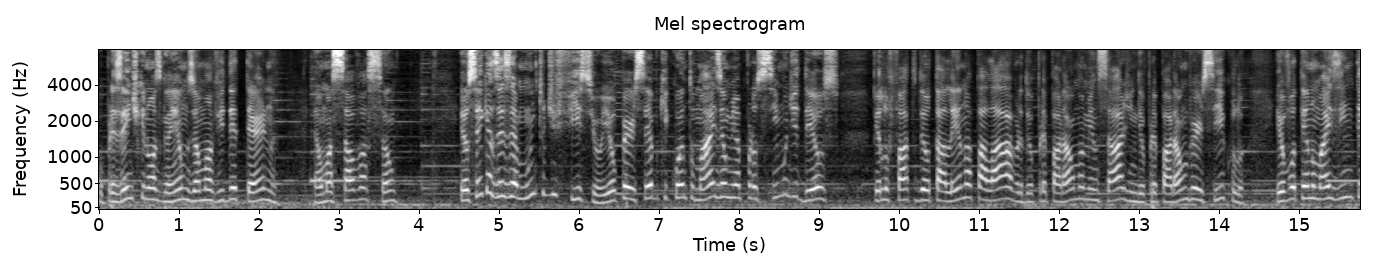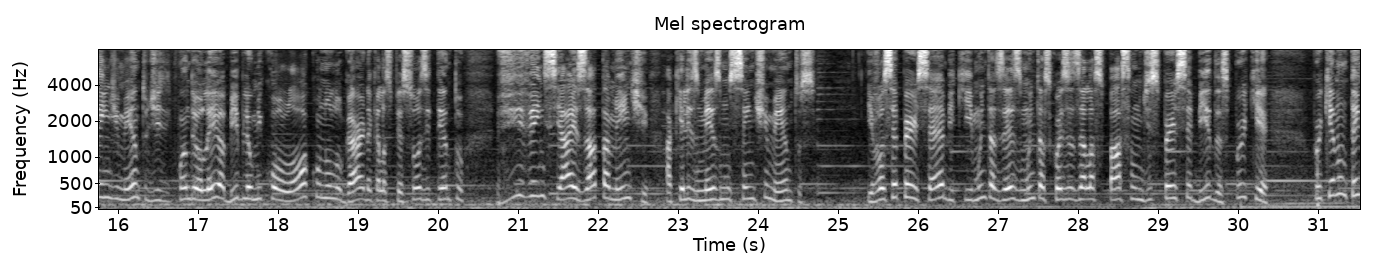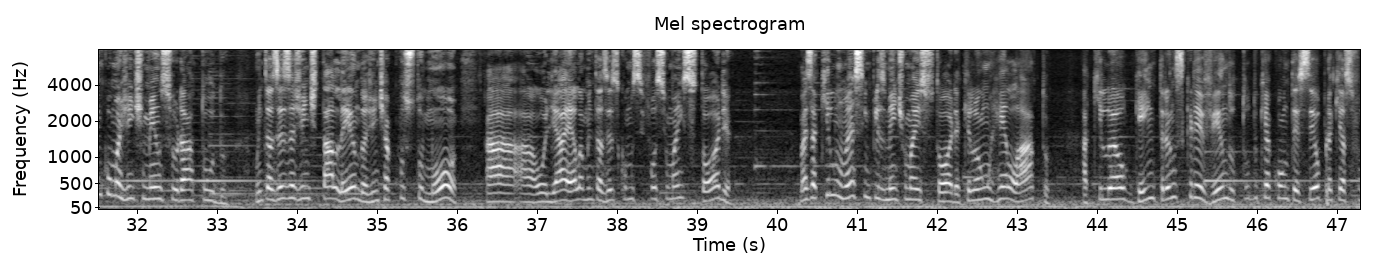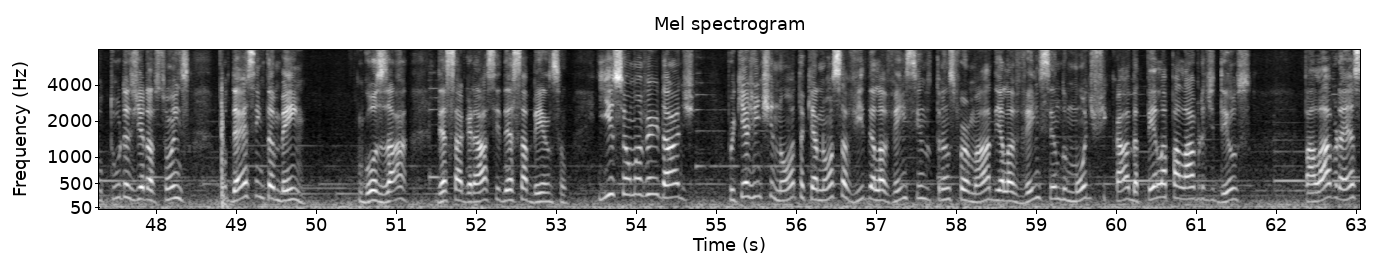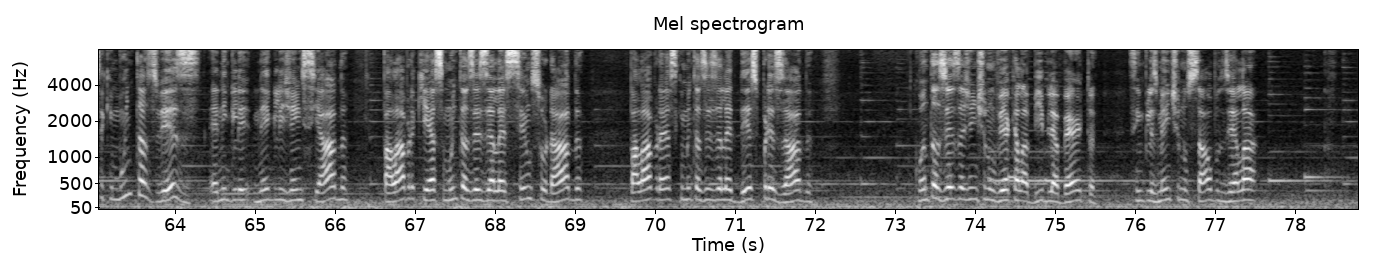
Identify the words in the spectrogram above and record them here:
O presente que nós ganhamos é uma vida eterna, é uma salvação. Eu sei que às vezes é muito difícil e eu percebo que quanto mais eu me aproximo de Deus, pelo fato de eu estar lendo a palavra, de eu preparar uma mensagem, de eu preparar um versículo, eu vou tendo mais entendimento de quando eu leio a Bíblia, eu me coloco no lugar daquelas pessoas e tento vivenciar exatamente aqueles mesmos sentimentos. E você percebe que muitas vezes muitas coisas elas passam despercebidas. Por quê? Porque não tem como a gente mensurar tudo. Muitas vezes a gente está lendo, a gente acostumou a, a olhar ela muitas vezes como se fosse uma história. Mas aquilo não é simplesmente uma história, aquilo é um relato Aquilo é alguém transcrevendo tudo o que aconteceu para que as futuras gerações pudessem também gozar dessa graça e dessa bênção. E isso é uma verdade, porque a gente nota que a nossa vida ela vem sendo transformada e ela vem sendo modificada pela palavra de Deus. Palavra essa que muitas vezes é negligenciada, palavra que essa muitas vezes ela é censurada, palavra essa que muitas vezes ela é desprezada. Quantas vezes a gente não vê aquela Bíblia aberta simplesmente nos Salmos e ela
